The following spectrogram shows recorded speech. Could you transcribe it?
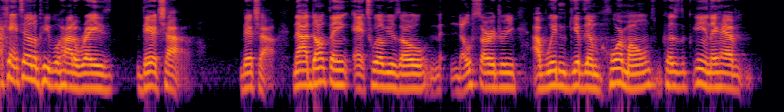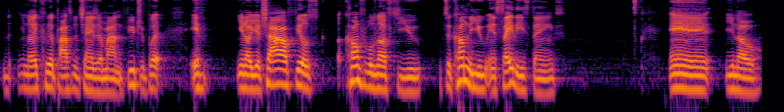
I can't tell them people how to raise their child. Their child. Now, I don't think at 12 years old, no surgery, I wouldn't give them hormones because again, they have, you know, they could possibly change their mind in the future. But if you know your child feels comfortable enough to you to come to you and say these things, and you know,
